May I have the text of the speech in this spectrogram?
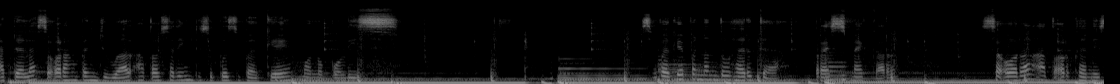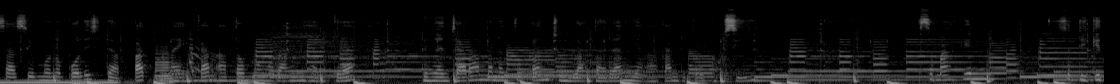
adalah seorang penjual atau sering disebut sebagai monopolis. Sebagai penentu harga, price maker, seorang atau organisasi monopolis dapat menaikkan atau mengurangi harga dengan cara menentukan jumlah barang yang akan diproduksi. Semakin sedikit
